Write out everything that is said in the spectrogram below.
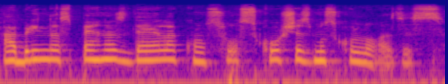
abrindo as pernas dela com suas coxas musculosas.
